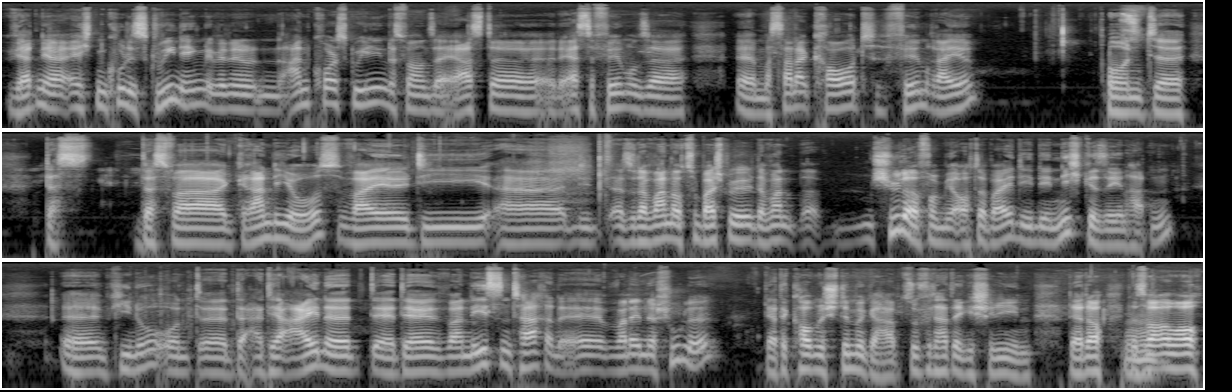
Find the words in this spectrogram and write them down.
wir hatten ja echt ein cooles Screening, wir hatten ein Encore-Screening, das war unser erster, der erste Film unserer äh, Masala Kraut-Filmreihe. Und äh, das, das war grandios, weil die, äh, die, also da waren auch zum Beispiel, da waren äh, Schüler von mir auch dabei, die den nicht gesehen hatten äh, im Kino. Und äh, der, der eine, der, der war nächsten Tag, äh, war der in der Schule. Der hatte kaum eine Stimme gehabt, so viel hat er geschrien. Der hat auch, das war auch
